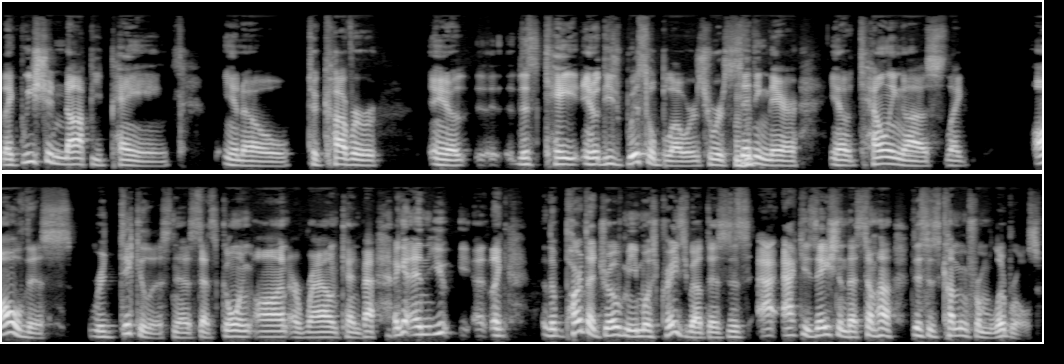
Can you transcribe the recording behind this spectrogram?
Like we should not be paying, you know, to cover, you know, this case, you know, these whistleblowers who are mm-hmm. sitting mm-hmm. there, you know, telling us like all this ridiculousness that's going on around Ken Pat again. And you uh, like the part that drove me most crazy about this is a- accusation that somehow this is coming from liberals.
